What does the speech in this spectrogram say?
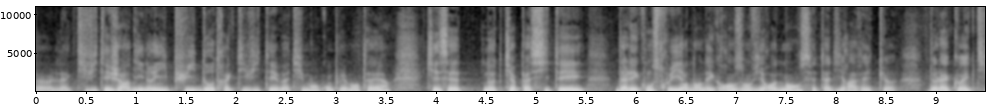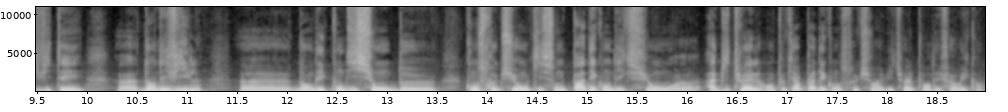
euh, l'activité jardinerie, puis d'autres activités bâtiments complémentaires, qui est notre capacité d'aller construire dans des grands environnements, c'est-à-dire avec de la coactivité, dans des villes, dans des conditions de construction qui ne sont pas des conditions habituelles, en tout cas pas des constructions habituelles pour des fabricants.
